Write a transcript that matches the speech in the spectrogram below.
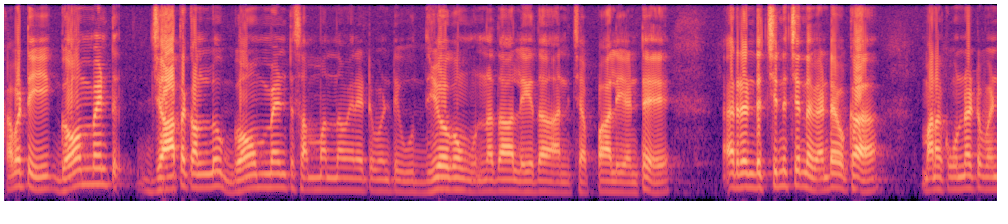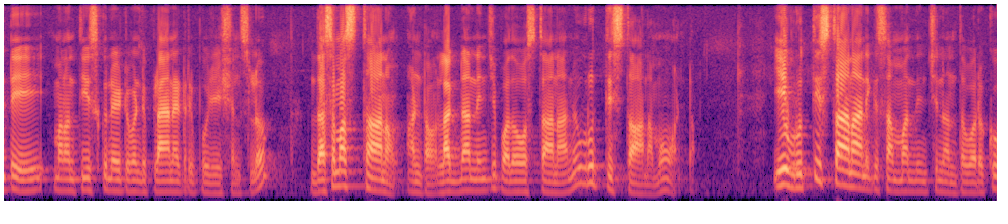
కాబట్టి గవర్నమెంట్ జాతకంలో గవర్నమెంట్ సంబంధమైనటువంటి ఉద్యోగం ఉన్నదా లేదా అని చెప్పాలి అంటే రెండు చిన్న చిన్నవి. అంటే ఒక మనకు ఉన్నటువంటి మనం తీసుకునేటువంటి ప్లానటరీ పొజిషన్స్లో దశమ స్థానం అంటాం. లగ్నం నుంచి పదవ స్థానాన్ని వృత్తి స్థానము అంటాం. ఈ వృత్తి స్థానానికి సంబంధించినంత వరకు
